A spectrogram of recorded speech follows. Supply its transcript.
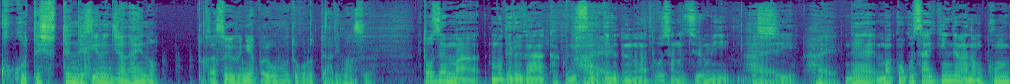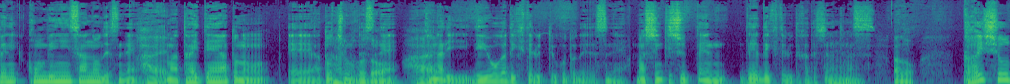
ここって出店できるんじゃないの？とか、そういうふうにやっぱり思うところってあります？当然、まあ、モデルが確立されているというのが当社の強みですし、はい。はい、で、まあ、ここ最近ではあのコンビニ、コンビニさんのですね、はい、まあ、退店後の、えー、跡地もですね、かなり利用ができているということでですね、まあ、新規出店でできているという形になってます。うん、あの、外商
